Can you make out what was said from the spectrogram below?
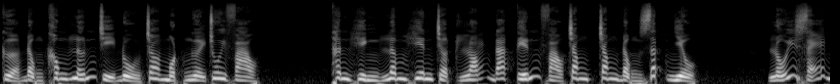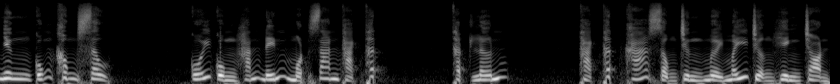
Cửa đồng không lớn chỉ đủ cho một người chui vào. Thân hình lâm hiên chợt lói đã tiến vào trong trong đồng rất nhiều. Lối rẽ nhưng cũng không sâu. Cuối cùng hắn đến một gian thạch thất. Thật lớn. Thạch thất khá rộng chừng mười mấy trượng hình tròn.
